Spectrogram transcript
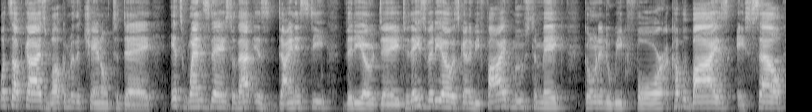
What's up guys? Welcome to the channel today. It's Wednesday, so that is Dynasty video day. Today's video is gonna be five moves to make going into week four, a couple buys, a sell,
